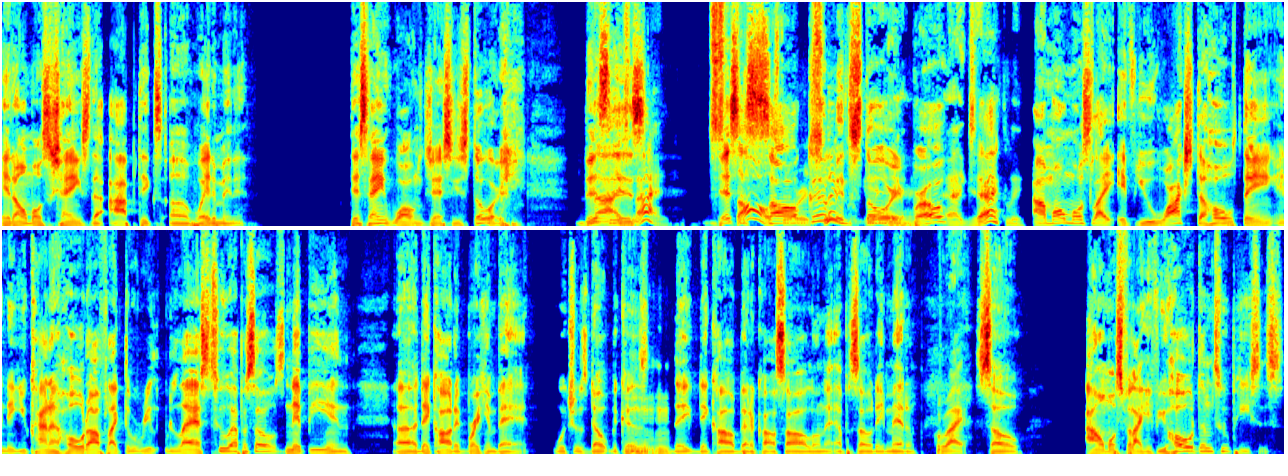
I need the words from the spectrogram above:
it almost changed the optics of. Wait a minute, this ain't Walt and Jesse's story. this Nah, is this is Saul story. Goodman's story, yeah, bro. Exactly. I'm almost like if you watch the whole thing and then you kind of hold off like the re- last two episodes, Nippy and uh, they called it Breaking Bad, which was dope because Mhm. they they called Better Call Saul on the episode they met him. Right. So I almost feel like if you hold them two pieces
